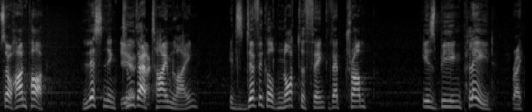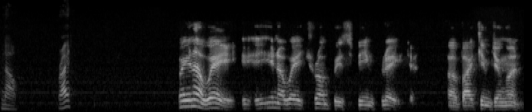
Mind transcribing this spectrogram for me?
So, Han Park, listening to yeah, that timeline, it's difficult not to think that Trump is being played right now, right? Well, in a way, in a way, Trump is being played uh, by Kim Jong Un.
